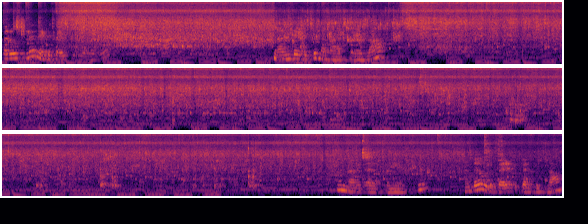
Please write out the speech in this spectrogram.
கருவேப்பில் ரெண்டு கைப்பிடி அளவு. நண்டு எடுத்து நம்ம ஆட் பண்ணிடலாம். நண்டு ஆட் பண்ணியாச்சு. நண்டு ஒரு பெரட்டு பெரட்டிக்கலாம்.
